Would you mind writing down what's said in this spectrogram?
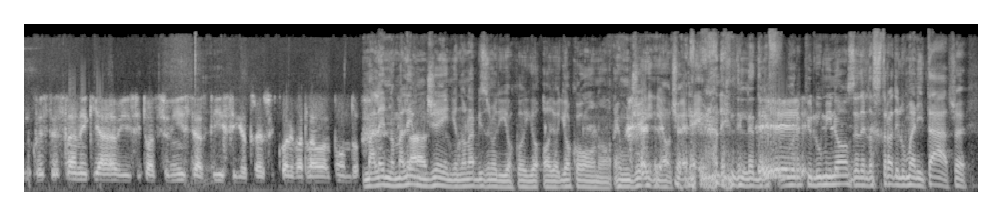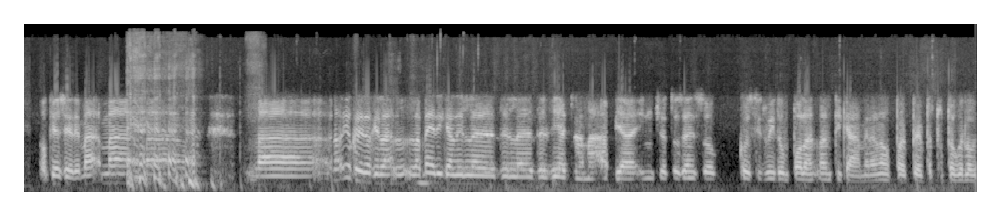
in queste strane chiavi situazioniste, artistiche attraverso il quale parlavo al mondo. Ma lei, no- ma lei è Ah, un genio, non ha bisogno di Yoko, Yo- Yoko Ono, è un genio, cioè lei è una delle, delle- figure più luminose della storia dell'umanità. Cioè. Ho piacere, ma, ma- ma- ma- no, io credo che la- l'America del, del- del Vietnam abbia in un certo senso costituito un po' la- l'anticamera no? Poi per, per tutto quello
